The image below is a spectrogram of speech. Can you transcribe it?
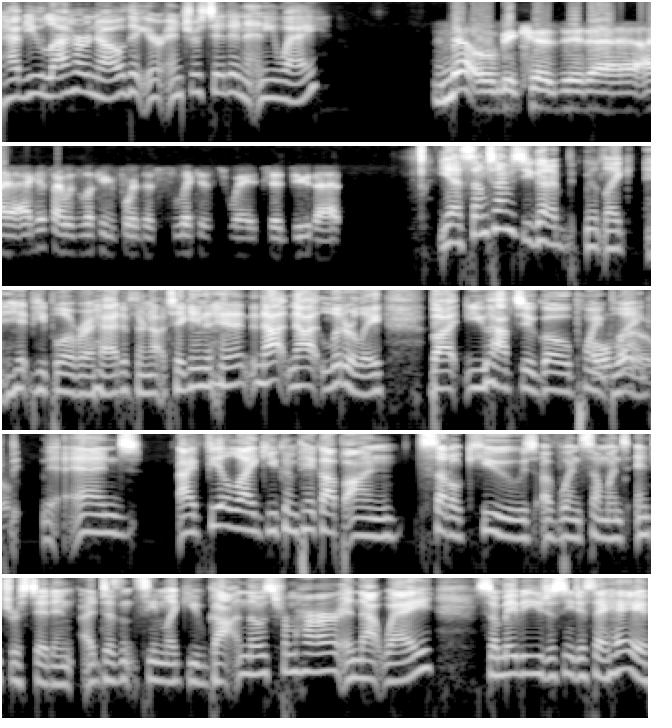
Have you let her know that you're interested in any way? No, because it. Uh, I, I guess I was looking for the slickest way to do that. Yeah, sometimes you got to like hit people over the head if they're not taking the hint. Not not literally, but you have to go point Although- blank. And I feel like you can pick up on subtle cues of when someone's interested, and it doesn't seem like you've gotten those from her in that way. So maybe you just need to say, "Hey,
